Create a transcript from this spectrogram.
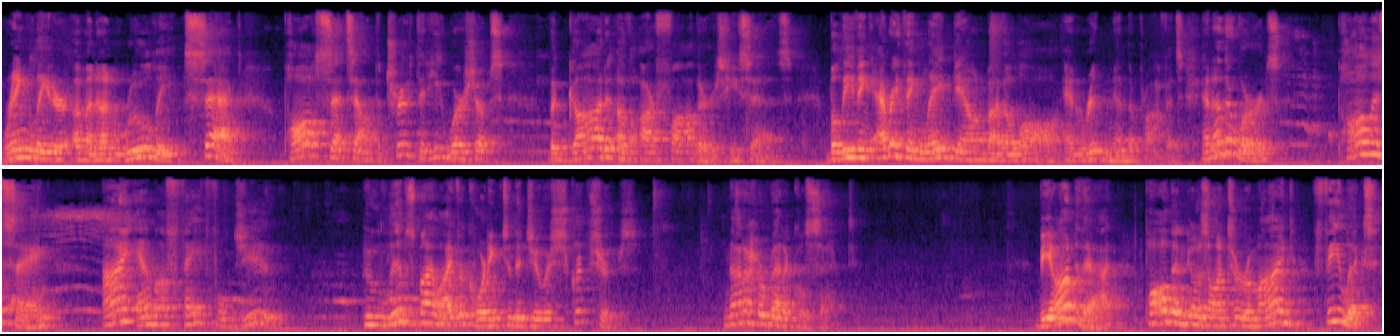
ringleader of an unruly sect, Paul sets out the truth that he worships the God of our fathers, he says believing everything laid down by the law and written in the prophets. In other words, Paul is saying, I am a faithful Jew who lives my life according to the Jewish scriptures, not a heretical sect. Beyond that, Paul then goes on to remind Felix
